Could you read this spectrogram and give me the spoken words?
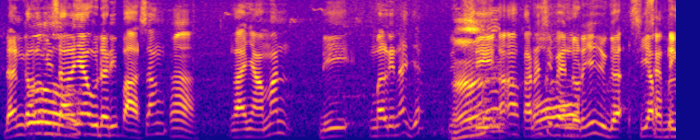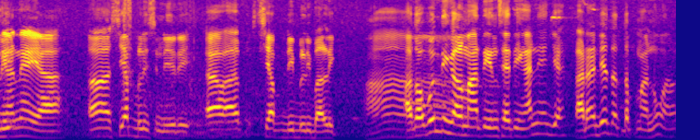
Dan kalau Oh. misalnya udah dipasang Nah, nggak nyaman, dikembalin aja. Di, ah, karena si Oh. vendornya juga siap beli, settingannya ya. ah, siap beli sendiri, Eh, siap dibeli balik. Ah. Ataupun tinggal matiin settingannya aja, karena dia tetap manual.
